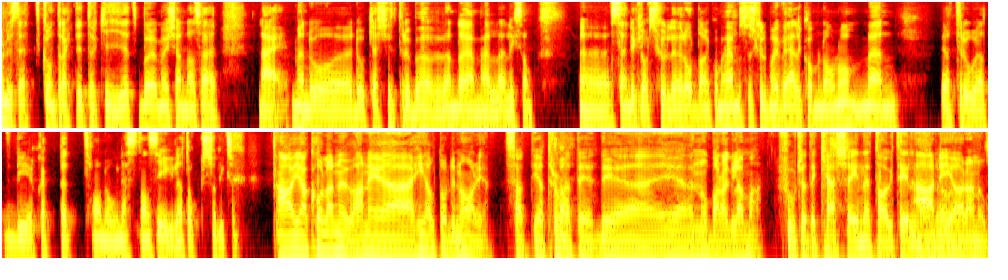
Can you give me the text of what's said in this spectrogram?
plus ett kontrakt i Turkiet börjar man känna så här. Nej, men då, då kanske inte du behöver vända hem heller. Liksom. Eh, sen det är klart, skulle Roddan komma hem så skulle man ju välkomna honom. Men jag tror att det skeppet har nog nästan seglat också. Liksom. Ja, jag kollar nu. Han är helt ordinarie. Så att jag tror Ja. att det, det är nog bara att glömma. Fortsätter casha in ett tag till. Ja, det gör han nog.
